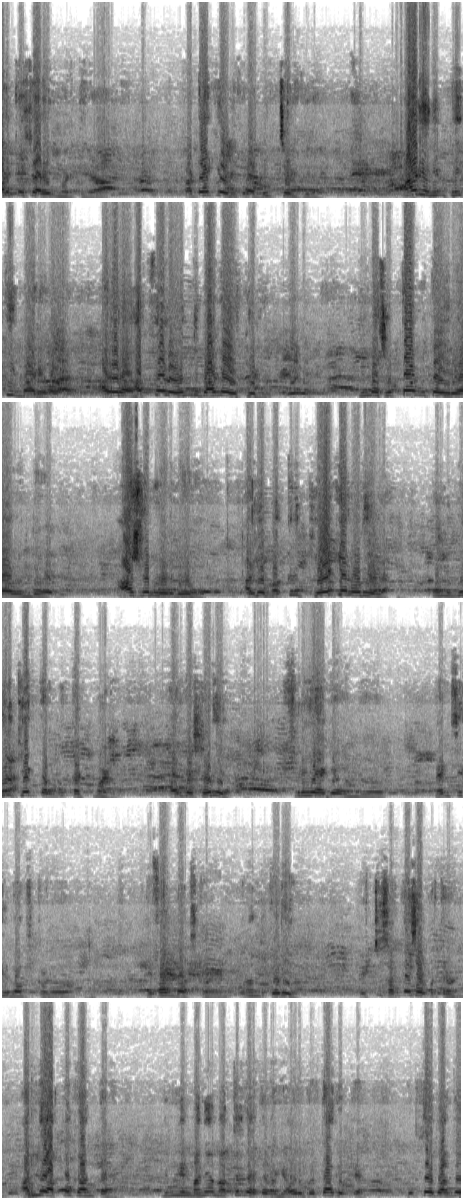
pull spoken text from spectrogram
ಆರ್ಕೆಸ್ಟ್ರಾ ಅರೇಂಜ್ ಮಾಡ್ತೀರಾ, ಪಟಾಕಿ ಹೊಡಿತೀರಾ, ದುಡ್ಡು ಚೆಲ್ತೀರಾ? ಮಾಡಿ ನಿಮ್ಮ ಪ್ರೀತಿ ಮಾಡಿ. ಅದರ ಹತ್ತಲ್ಲಿ ಒಂದು ಭಾಗ ಇರ್ತೀರಿ ನಿಮ್ಮ ಸುತ್ತಮುತ್ತ ಇರೋ ಒಂದು ಆಶ್ರಮಗಳಿಗೆ ಹೋಗಿ, ಅಲ್ಲಿ ಮಕ್ಕಳು ಕೇಕೆ ನೋಡಿಲ್ಲ ಒಂದು ಮೂರು ಕೇಕ್ ತಗೊಂಡು ಕಟ್ ಮಾಡಿ. ಅವ್ರಿಗೆ ಕೊಡಿ. ಫ್ರೀಯಾಗಿ ಒಂದು ಪೆನ್ಸಿಲ್ ಬಾಕ್ಸ್ಗಳು ಟಿಫನ್ ಬಾಕ್ಸ್ಗಳು ಒಂದೊಂದು ಕೊಡಿ. ಎಷ್ಟು ಸಂತೋಷ ಪಡ್ತಾರೆ. ಅಲ್ಲಿ ಅಪ್ಪು ಕಾಣ್ತಾನೆ. ನಿಮ್ಮ ನಿಮ್ಮ ಮನೆ ಮಕ್ಕಳು ಕರ್ಕೊಂಡು ಹೋಗಿ ಅವ್ರಿಗೆ ಗೊತ್ತಾಗುತ್ತೆ. ಹುಟ್ಟುಹಬ್ಬ ಬಂದು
